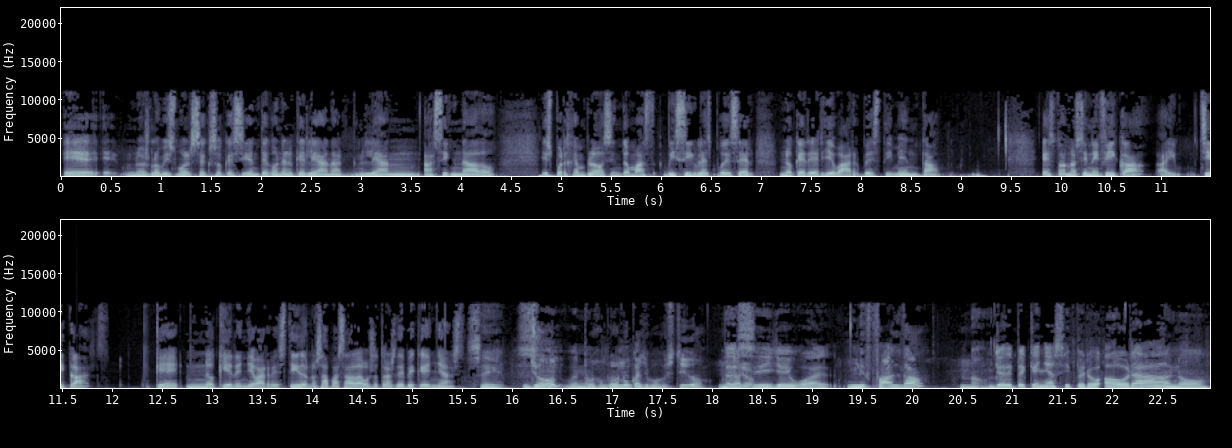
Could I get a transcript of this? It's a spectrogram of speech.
eh, no es lo mismo el sexo que siente con el que le han, a- le han asignado. Es, por ejemplo, síntomas visibles puede ser no querer llevar vestimenta. Esto no significa, hay chicas que no quieren llevar vestido. ¿Nos ha pasado a vosotras de pequeñas? Sí. Yo, bueno. por ejemplo, nunca llevo vestido. No, Yo- Sí, yo igual. Ni falda. No. Yo de pequeña sí, pero ahora no.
